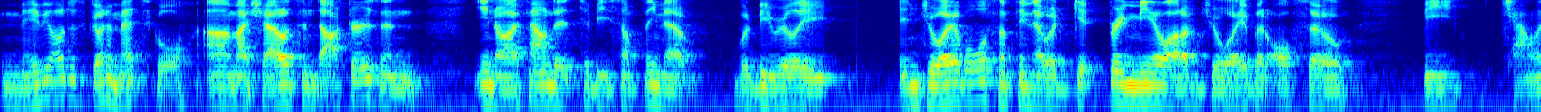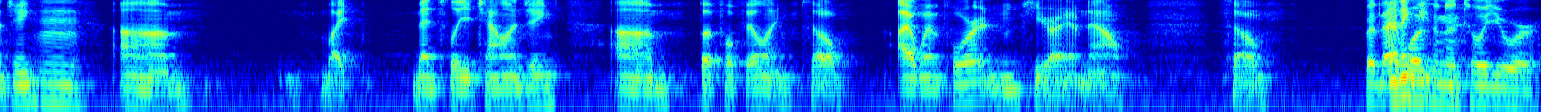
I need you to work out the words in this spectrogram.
Maybe I'll just go to med school. Um, I shadowed some doctors, and you know, I found it to be something that would be really enjoyable, something that would get bring me a lot of joy, but also be challenging, um, like mentally challenging, um, but fulfilling. So I went for it, and here I am now. So But that wasn't until you were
